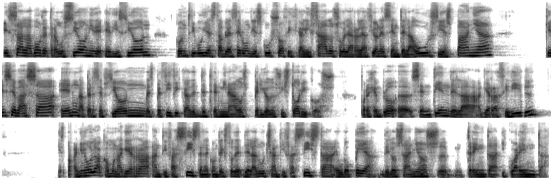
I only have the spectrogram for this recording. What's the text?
Esa labor de traducción y de edición contribuye a establecer un discurso oficializado sobre las relaciones entre la URSS y España, que se basa en una percepción específica de determinados periodos históricos. Por ejemplo, eh, se entiende la guerra civil española como una guerra antifascista en el contexto de, la lucha antifascista europea de los años 30 eh, y 40.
